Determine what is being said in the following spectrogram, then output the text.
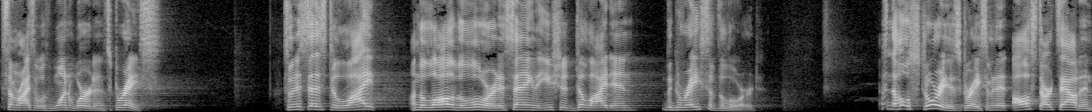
summarize it with one word, and it's grace. So, when it says delight on the law of the Lord, it's saying that you should delight in the grace of the Lord. And the whole story is grace. I mean, it all starts out and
